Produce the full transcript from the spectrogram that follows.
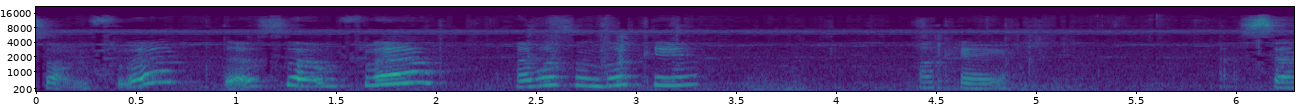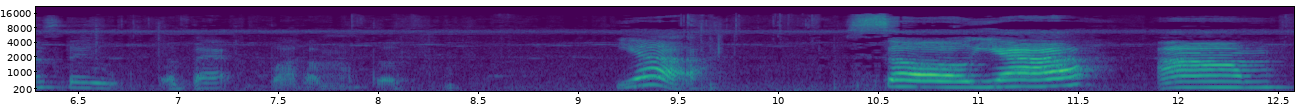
Something flip. That's something flip. I wasn't looking. Okay. Since they the back bottom of the yeah. So yeah, um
